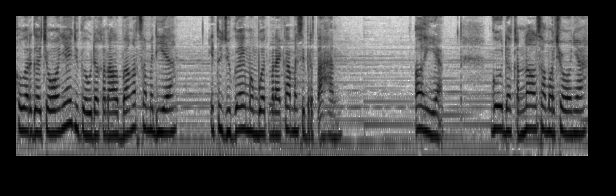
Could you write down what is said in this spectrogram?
keluarga cowoknya juga udah kenal banget sama dia. Itu juga yang membuat mereka masih bertahan. Oh iya, gue udah kenal sama cowoknya,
